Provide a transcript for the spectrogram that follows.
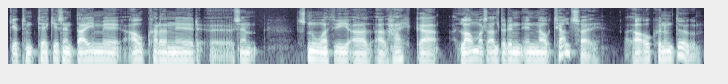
getum tekið sem dæmi ákvarðanir uh, sem snúa því að, að hækka lámarsaldurinn inn á tjaldsvæði á ákveðnum dögum.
